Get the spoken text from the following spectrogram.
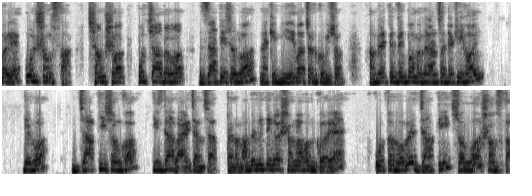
করে কোন সংস্থা? সংসদ, উচ্চ আদালত, জাতিসংঘ নাকি নির্বাচন কমিশন? আমরা একটু দেখব আমাদের আনসারটা কি হয়। দেখো, জাতিসংঘ ইজ দা রাইট আনসার তাহলে মানবাধিকার সংরক্ষণ করে উত্তর হবে জাতিসংঘ সংস্থা।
